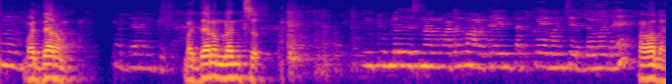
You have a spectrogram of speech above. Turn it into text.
మధ్యాహ్నం. మధ్యాహ్నం లంచ్. మామిడికాయ తట్టుకో ఏమని చేద్దామని. అవులే.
